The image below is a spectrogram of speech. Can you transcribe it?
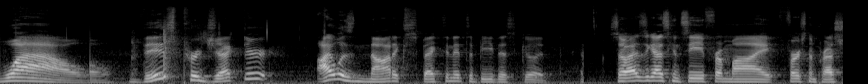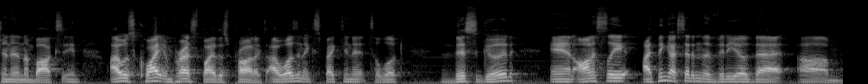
wow. This projector, I was not expecting it to be this good. So as you guys can see from my first impression and unboxing, I was quite impressed by this product. I wasn't expecting it to look this good. And honestly, I think I said in the video that um,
